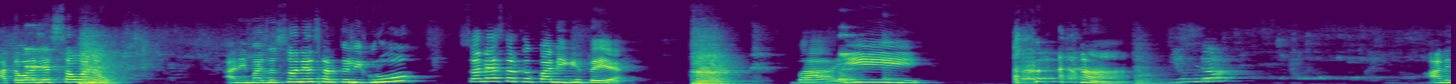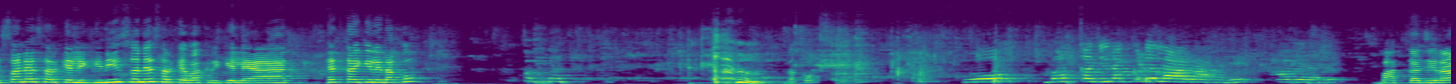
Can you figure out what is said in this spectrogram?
आता वाजले सव्वा नऊ. आणि माझं सोन्यासारखं लिकरू सोन्यासारखं पाणी घेत या बाई. आणि सोन्यासारख्या लेकीनी सोन्यासारख्या भाकरी केल्यात. ह्यात काय केले दाखव. दाखव. वो भात का जीरा कड़ला आ रहा है आ गया है भात का जिरा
